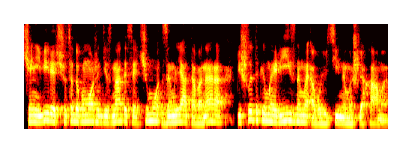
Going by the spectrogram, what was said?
Вчені вірять, що це допоможе дізнатися, чому Земля та Венера пішли такими різними еволюційними шляхами.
